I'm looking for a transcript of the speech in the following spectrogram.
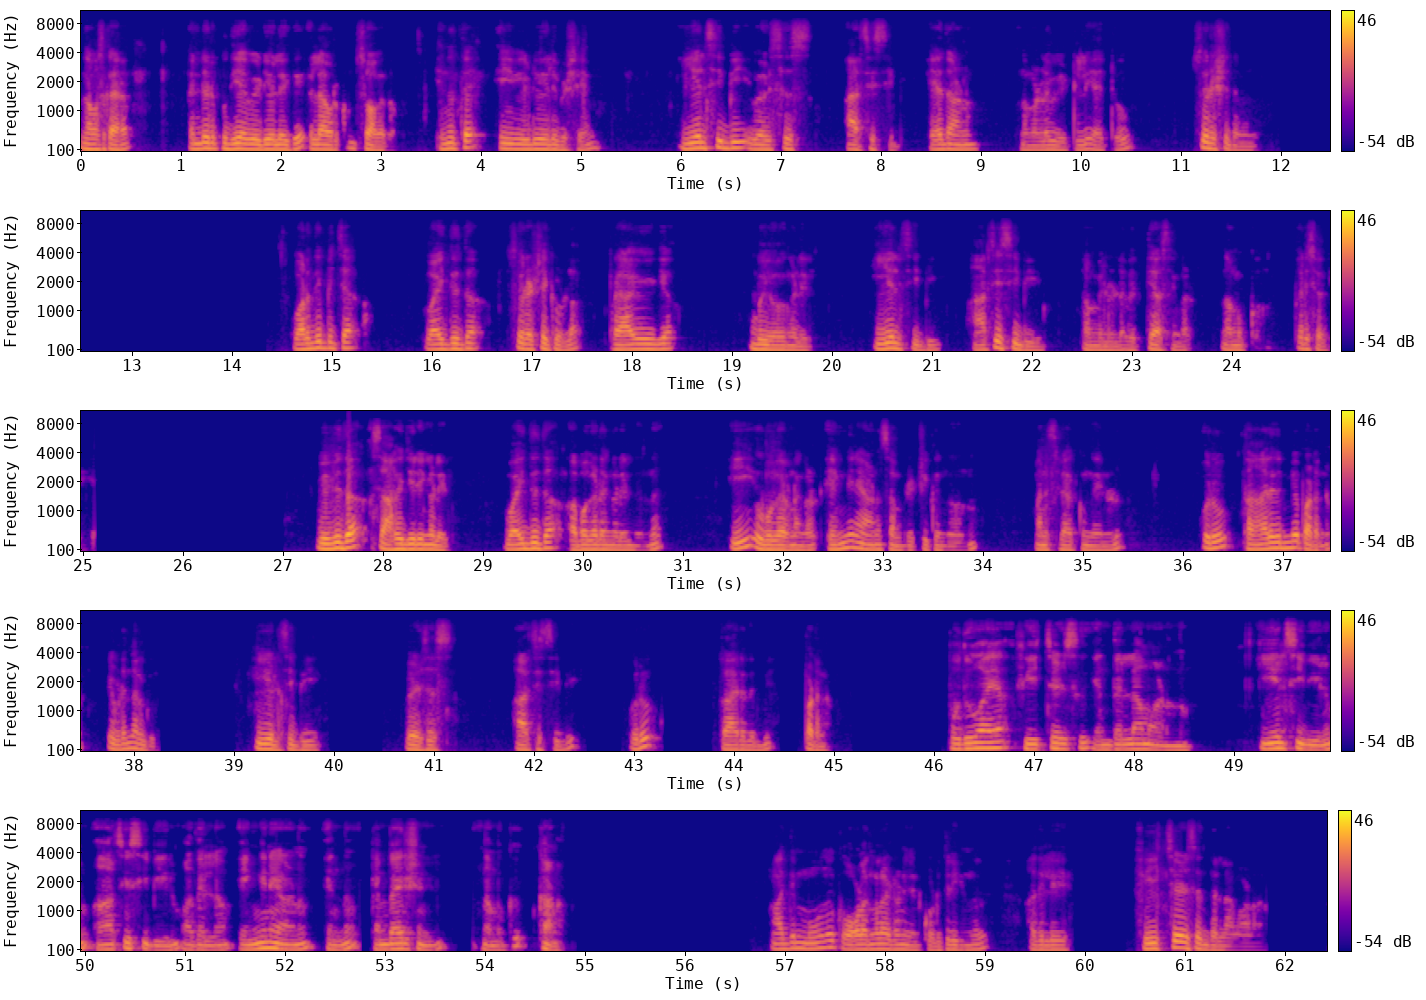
നമസ്കാരം. എന്റെ ഒരു പുതിയ വീഡിയോയിലേക്ക് എല്ലാവർക്കും സ്വാഗതം. ഇന്നത്തെ ഈ വീഡിയോയിലെ വിഷയം E L C B versus R C C B. ഏതാണ് നമ്മളുടെ വീട്ടിൽ ഏറ്റവും സുരക്ഷിതമെന്ന്? വർദ്ധിപ്പിച്ച വൈദ്യുത സുരക്ഷയ്ക്കുള്ള പ്രായോഗിക ഉപയോഗങ്ങളിൽ E L C B R C C ബിയും തമ്മിലുള്ള വ്യത്യാസങ്ങൾ നമുക്കൊന്ന് പരിശോധിക്കാം. വിവിധ സാഹചര്യങ്ങളിൽ വൈദ്യുത അപകടങ്ങളിൽ നിന്ന് ഈ ഉപകരണങ്ങൾ എങ്ങനെയാണ് സംരക്ഷിക്കുന്നതെന്ന് മനസ്സിലാക്കുന്നതിനുള്ള ഒരു താരതമ്യ പഠനം ഇവിടെ നൽകുന്നു. E L C B versus R C C B ഒരു താരതമ്യ പഠനം. പൊതുവായ ഫീച്ചേഴ്സ് എന്തെല്ലാമാണെന്നും ഇ എൽ സി ബിയിലും ആർ സി സി ബിയിലും അതെല്ലാം എങ്ങനെയാണ് എന്ന് കമ്പാരിഷനിൽ നമുക്ക് കാണാം. ആദ്യം മൂന്ന് കോളങ്ങളായിട്ടാണ് ഞാൻ കൊടുത്തിരിക്കുന്നത്. അതിൽ ഫീച്ചേഴ്സ് എന്തെല്ലാമാണ്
